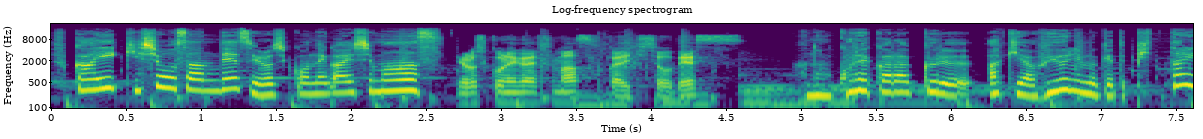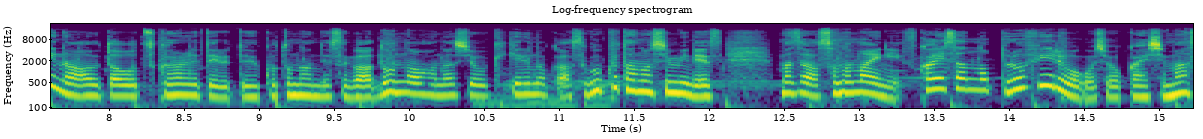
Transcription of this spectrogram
深井紀章さんです。よろしくお願いします。よろしくお願いします。深井気象です。あのこれから来る秋や冬に向けてぴったりなアウターを作られているということなんですがどんなお話を聞けるのかすごく楽しみです。まずはその前に深井さんのプロフィールをご紹介します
